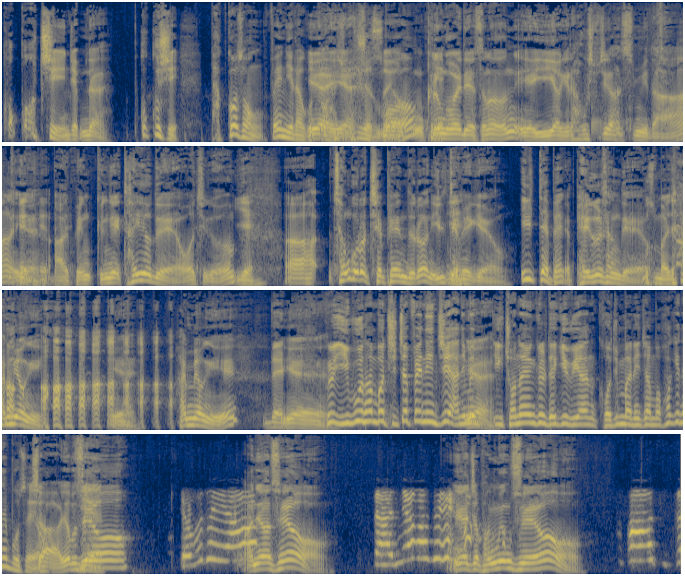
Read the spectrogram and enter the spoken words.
꿋꿋이 이제 네. 꿋꿋이 박거성 팬이라고 또 해주셨어요. 뭐 그런 예. 거에 대해서는 예, 이야기를 하고 싶지가 않습니다. 예. 네. 아, 굉- 굉장히 타이어드예요 지금. 예. 아, 참고로 제 팬들은 1대 예. 100이에요. 1대 100? 100을 상대해요. 무슨 말이죠? 한 명이. 예. 한 명이. 네. 예. 그리고 이분 한번 진짜 팬인지 아니면 예. 이 전화 연결되기 위한 거짓말인지 한번 확인해 보세요. 자, 여보세요? 여보세요? 안녕하세요. 네, 안녕하세요. 예, 저 박명수예요. 아, 진짜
